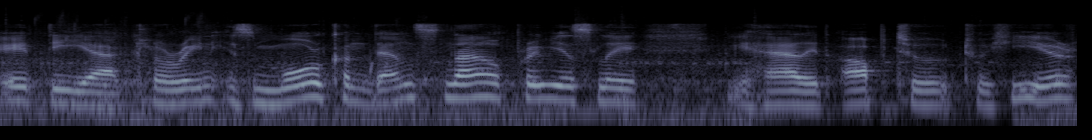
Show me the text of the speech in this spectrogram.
It, the uh, chlorine is more condensed now. Previously we had it up to, to here.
